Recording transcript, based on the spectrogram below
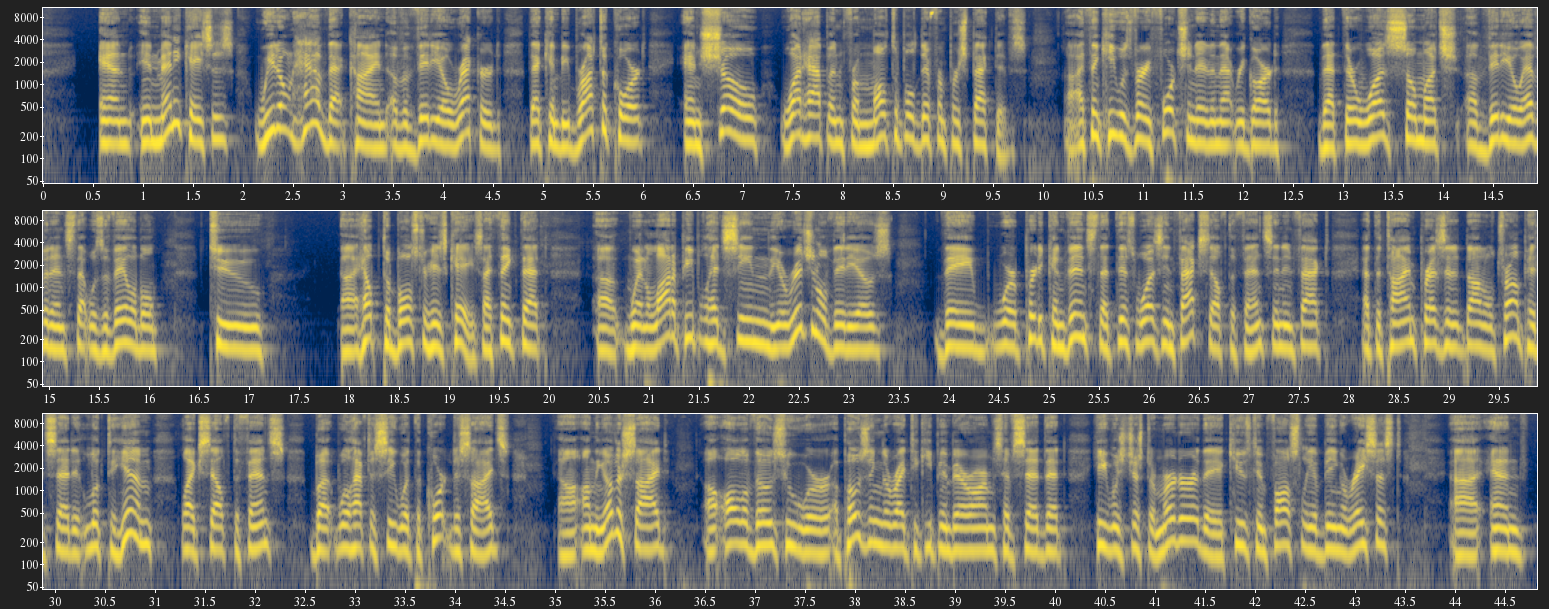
And in many cases, we don't have that kind of a video record that can be brought to court and show what happened from multiple different perspectives. Uh, I think he was very fortunate in that regard that there was so much uh, video evidence that was available to uh, help to bolster his case. I think that uh, when a lot of people had seen the original videos, they were pretty convinced that this was, in fact, self defense. And in fact, at the time, President Donald Trump had said it looked to him like self defense, but we'll have to see what the court decides. Uh, on the other side, uh, all of those who were opposing the right to keep and bear arms have said that he was just a murderer. They accused him falsely of being a racist. Uh, and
